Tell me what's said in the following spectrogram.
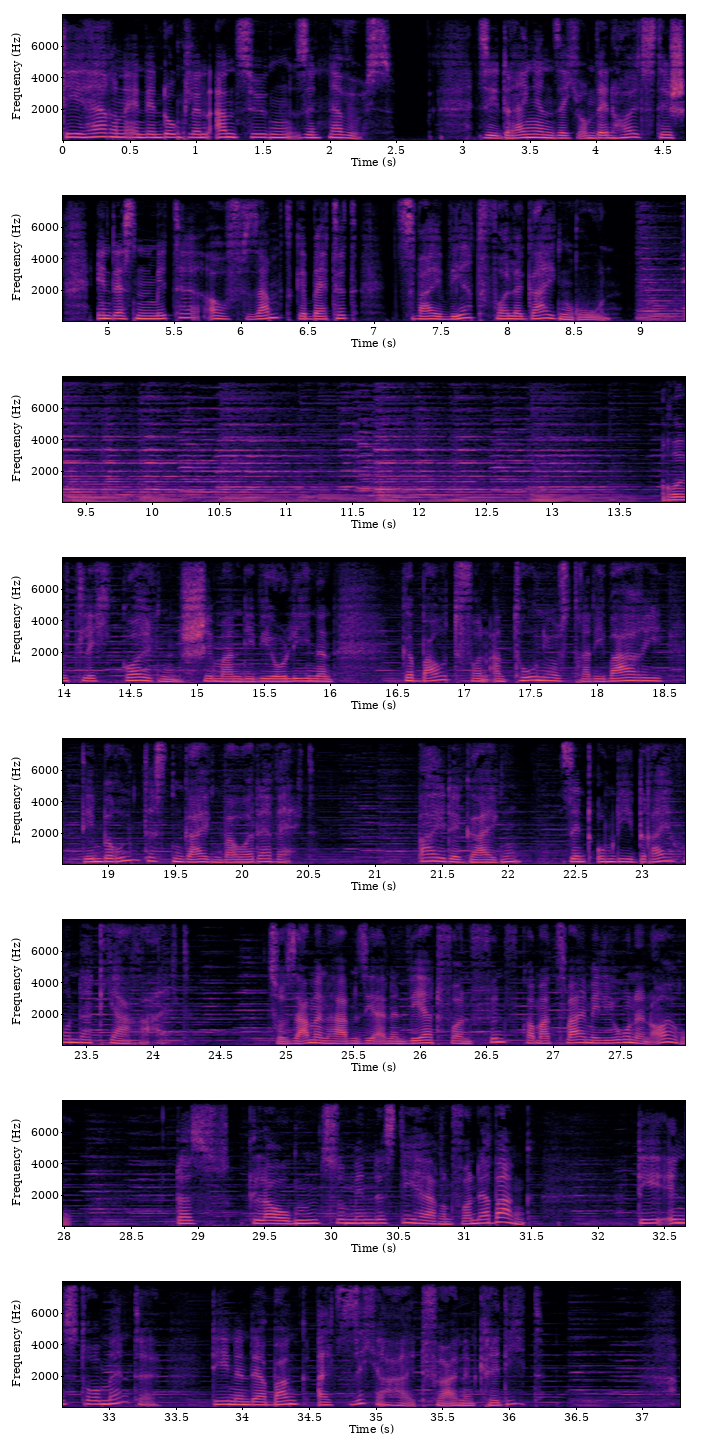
Die Herren in den dunklen Anzügen sind nervös. Sie drängen sich um den Holztisch, in dessen Mitte, auf Samt gebettet, zwei wertvolle Geigen ruhen. Rötlich-golden schimmern die Violinen, gebaut von Antonio Stradivari, dem berühmtesten Geigenbauer der Welt. Beide Geigen sind um die 300 Jahre alt. Zusammen haben sie einen Wert von 5,2 Millionen Euro. Das glauben zumindest die Herren von der Bank. Die Instrumente dienen der Bank als Sicherheit für einen Kredit.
